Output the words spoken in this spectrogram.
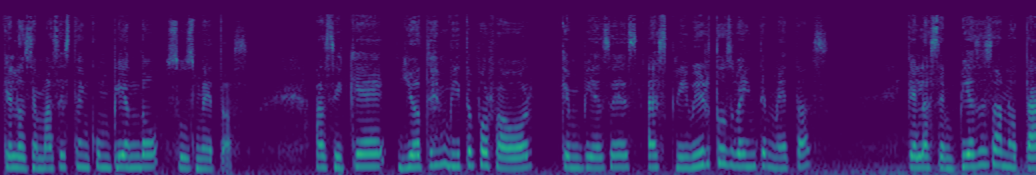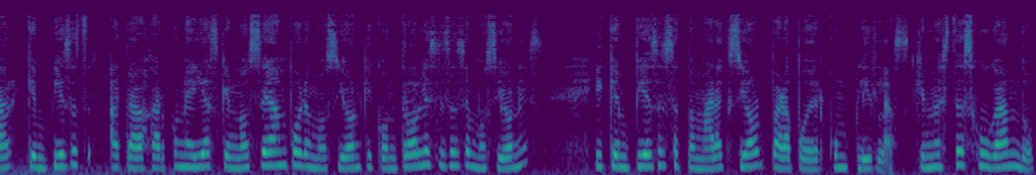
que los demás estén cumpliendo sus metas. Así que yo te invito por favor que empieces a escribir tus 20 metas, que las empieces a anotar, que empieces a trabajar con ellas, que no sean por emoción, que controles esas emociones y que empieces a tomar acción para poder cumplirlas, que no estés jugando.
